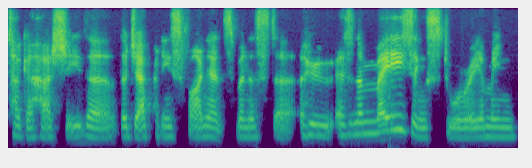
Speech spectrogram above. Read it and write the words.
Takahashi, the, the Japanese finance minister, who has an amazing story. I mean,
